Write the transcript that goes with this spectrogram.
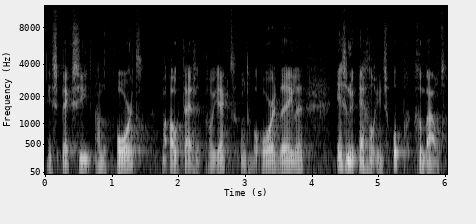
Inspectie aan de poort, maar ook tijdens het project om te beoordelen, is er nu echt wel iets opgebouwd?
